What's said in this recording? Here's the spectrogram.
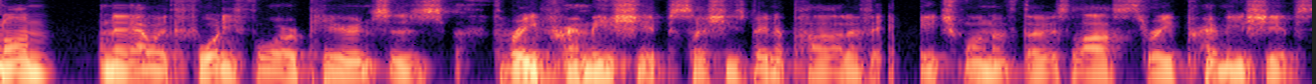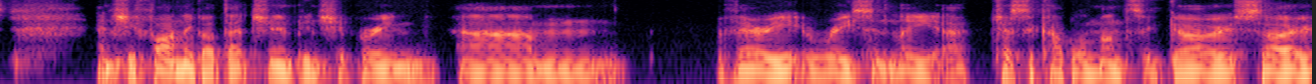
on now with 44 appearances, three premierships. So she's been a part of each one of those last three premierships, and she finally got that championship ring um, very recently, uh, just a couple of months ago. So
